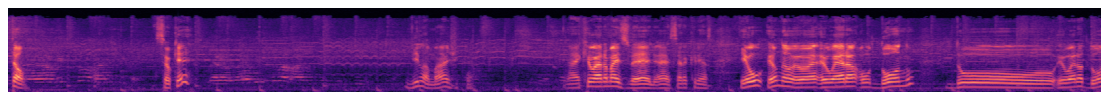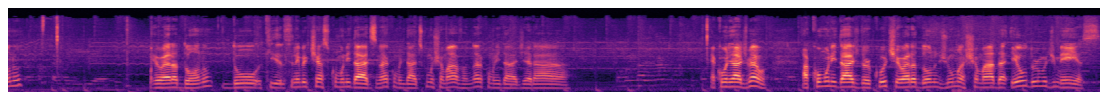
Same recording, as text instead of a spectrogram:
Então. Você é o quê? Vila Mágica? É que eu era mais velho, é, você era criança. Eu, eu não, eu, eu era o dono do. Eu era dono. Eu era dono do. Que, você lembra que tinha as comunidades, não é comunidades? Como chamava? Não era comunidade, era. É comunidade mesmo? A comunidade do Orkut, eu era dono de uma chamada Eu Durmo de Meias.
